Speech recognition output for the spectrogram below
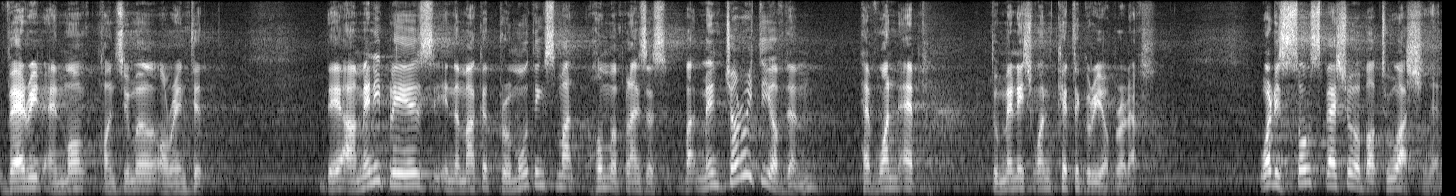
varied, and more consumer-oriented. There are many players in the market promoting smart home appliances, but majority of them have one app to manage one category of products. What is so special about Toush then?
